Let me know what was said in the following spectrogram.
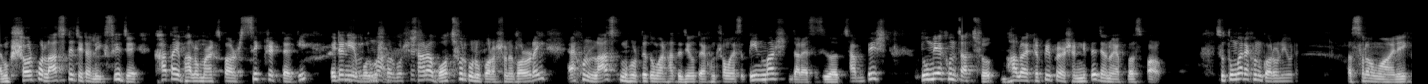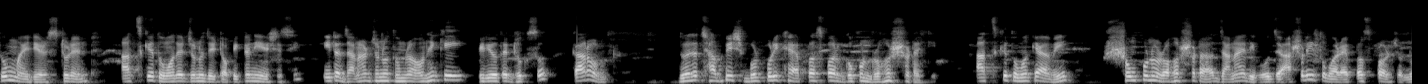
এবং সর্ব লাস্টে যেটা লিখছি যে খাতায় ভালো মার্কস পাওয়ার সিক্রেটটা কি? এটা নিয়ে বলব সারা বছর কোনো পড়াশোনা করো নাই। এখন লাস্ট মুহূর্তে তোমার হাতে যেহেতু এখন সময় আছে তিন মাস যারা এসএসসি ছাব্বিশ তুমি এখন চাচ্ছ ভালো একটা প্রিপারেশন নিতে যেন এ প্লাস পাও। সো তোমার এখন করণীয় আসসালামু আলাইকুম মাই ডিয়ার স্টুডেন্ট আজকে তোমাদের জন্য যে টপিকটা নিয়ে এসেছি এটা জানার জন্য তোমরা অনেকেই ভিডিওতে ঢুকছো। কারণ দু হাজার ছাব্বিশ বোর্ড পরীক্ষা অ্যাপ্লাস পাওয়ার গোপন রহস্যটা কি? আজকে তোমাকে আমি সম্পূর্ণ রহস্যটা জানাই দিব যে আসলেই তোমার অ্যাপ্লাস পাওয়ার জন্য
